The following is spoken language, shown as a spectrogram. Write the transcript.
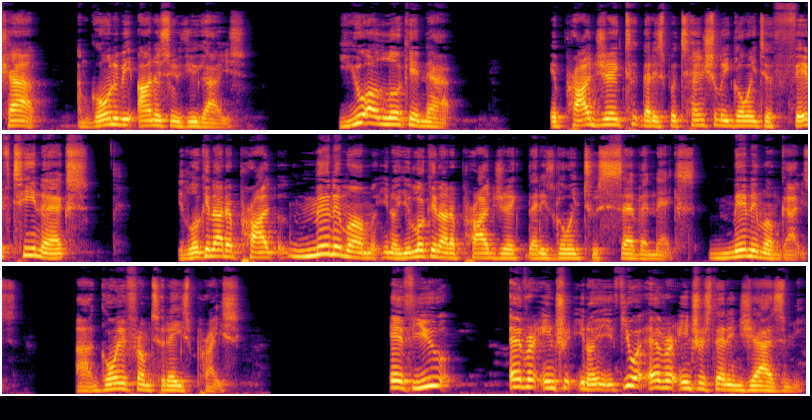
Chat, I'm going to be honest with you guys. You are looking at a project that is potentially going to 15x. You're looking at a pro minimum, you know, you're looking at a project that is going to 7x minimum, guys, uh, going from today's price. If you ever inter- you know, if you are ever interested in Jasmy,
